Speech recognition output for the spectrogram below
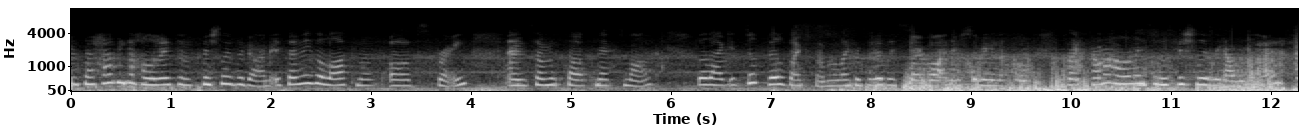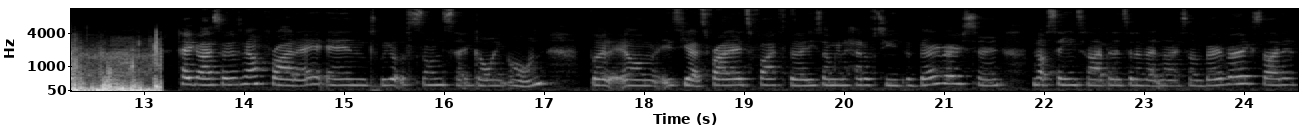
I'm so happy the holidays have officially begun. It's only the last month of spring and summer starts next month. But like it still feels like summer, like it's really so hot and I'm swimming in the pool. It's like summer holidays have officially begun guys. Hey guys, so it is now Friday and we got the sunset going on. But um it's yeah, it's Friday, it's 5.30, so I'm gonna head off to you very, very soon. I'm not seeing you tonight, but it's an event night, so I'm very, very excited.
